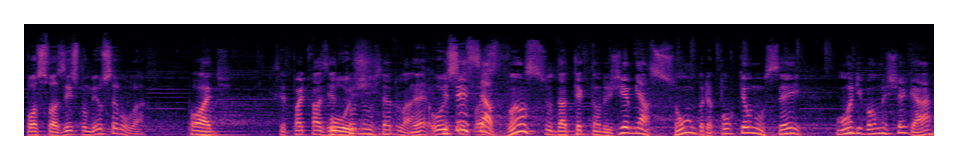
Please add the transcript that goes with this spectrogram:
posso fazer isso no meu celular. Pode. Você pode fazer Hoje, tudo no celular. né? Hoje esse faz- avanço da tecnologia me assombra, porque eu não sei onde vamos chegar.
